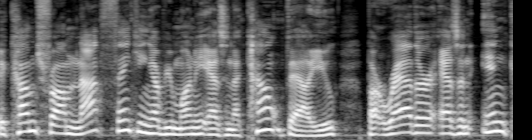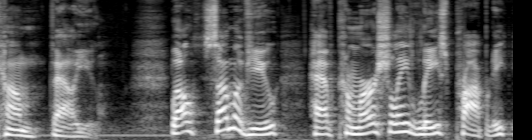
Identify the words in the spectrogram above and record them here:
It comes from not thinking of your money as an account value, but rather as an income value. Well, some of you have commercially leased property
